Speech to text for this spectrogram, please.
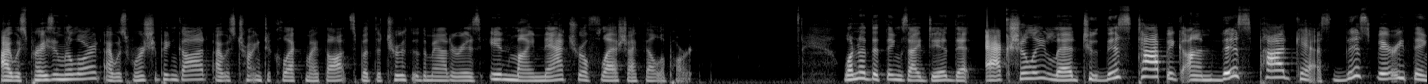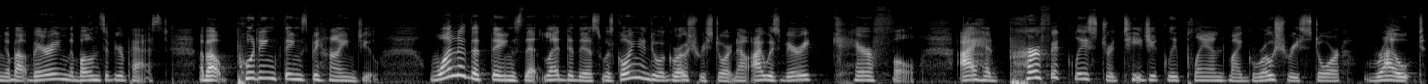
I was praising the Lord. I was worshiping God. I was trying to collect my thoughts. But the truth of the matter is, in my natural flesh, I fell apart. One of the things I did that actually led to this topic on this podcast, this very thing about burying the bones of your past, about putting things behind you. One of the things that led to this was going into a grocery store. Now, I was very careful. I had perfectly strategically planned my grocery store route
